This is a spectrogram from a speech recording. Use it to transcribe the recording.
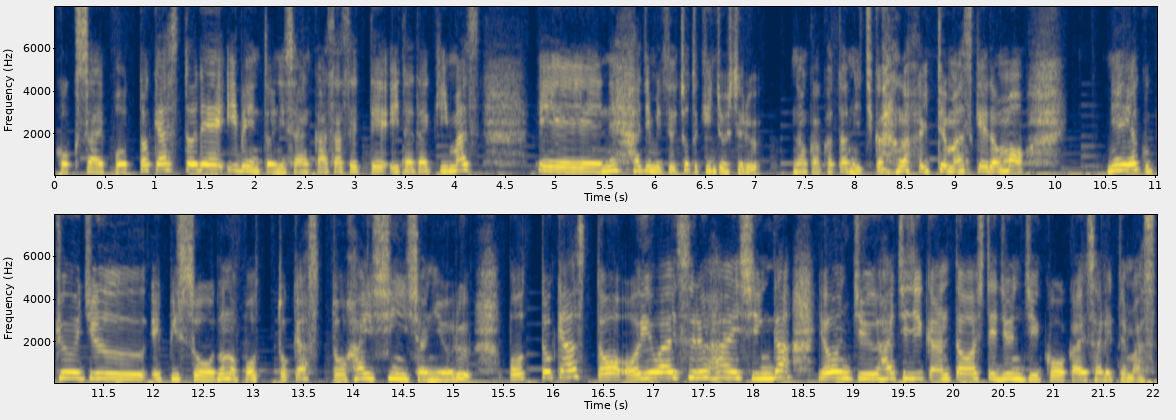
国際ポッドキャストデーイベントに参加させていただきます。えー、ね、初めてちょっと緊張してる。なんか肩に力が入ってますけども、ね、約90エピソードのポッドキャスト配信者によるポッドキャストをお祝いする配信が48時間通して順次公開されてます。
